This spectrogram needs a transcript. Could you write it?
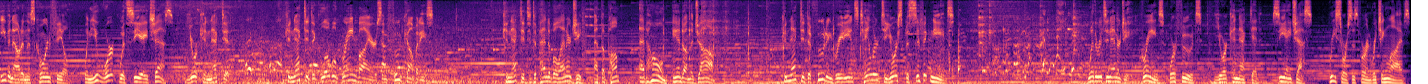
even out in this cornfield, when you work with CHS, you're connected Connected to global grain buyers and food companies. Connected to dependable energy at the pump, at home, and on the job. Connected to food ingredients tailored to your specific needs. Whether it's in energy, grains, or foods, you're connected. CHS. resources for enriching lives.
